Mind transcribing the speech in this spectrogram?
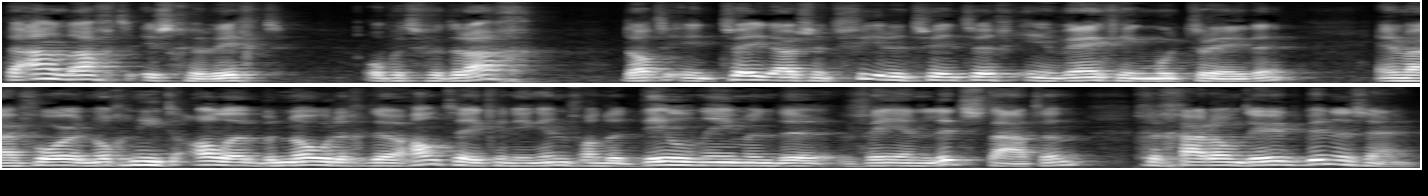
De aandacht is gericht op het verdrag dat in 2024 in werking moet treden en waarvoor nog niet alle benodigde handtekeningen van de deelnemende VN-lidstaten gegarandeerd binnen zijn.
